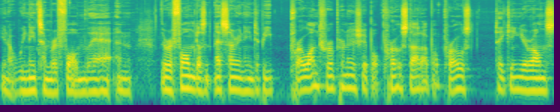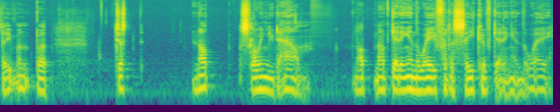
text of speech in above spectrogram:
you know, we need some reform there, and the reform doesn't necessarily need to be pro entrepreneurship or pro startup or pro taking your own statement, but just not slowing you down, not not getting in the way for the sake of getting in the way.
